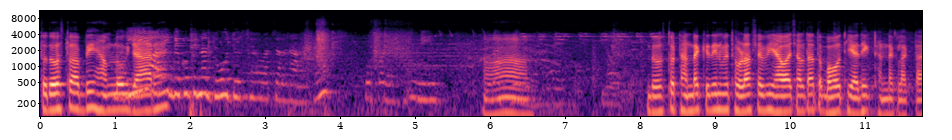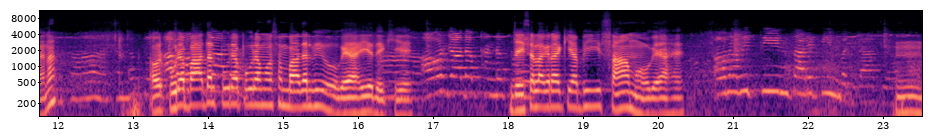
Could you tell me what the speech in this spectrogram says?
तो दोस्तों अभी हम लोग जा रहे हैं। देखो कितना ज़ोर ज़ोर से हवा चल रहा है। ऊपर हाँ दोस्तों ठंडक के दिन में थोड़ा सा भी हवा चलता है तो बहुत ही अधिक ठंडक लगता है ना? हाँ तो- और पूरा बादल पूरा पूरा मौसम बादल भी हो गया है ये देखिए। हाँ, और ज़्यादा ठंडक जैसा लग रहा है कि अभी शाम हो गया है। और अभी तीन साढ़े तीन बज रहा है। हम्म।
